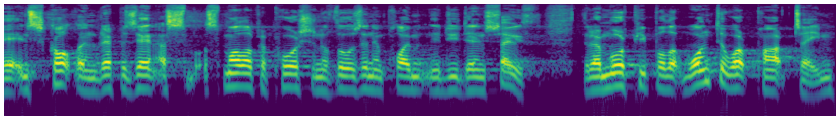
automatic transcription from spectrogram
uh, in Scotland represent a sm smaller proportion of those in employment than they do down south. There are more people that want to work part-time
